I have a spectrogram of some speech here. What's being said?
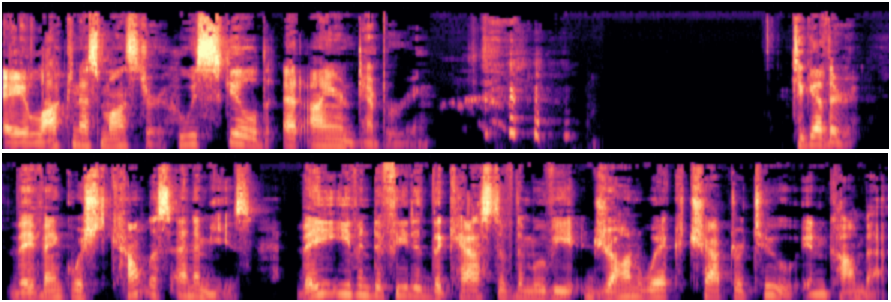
a Loch Ness monster who is skilled at iron tempering. Together, they vanquished countless enemies. They even defeated the cast of the movie John Wick Chapter 2 in combat.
